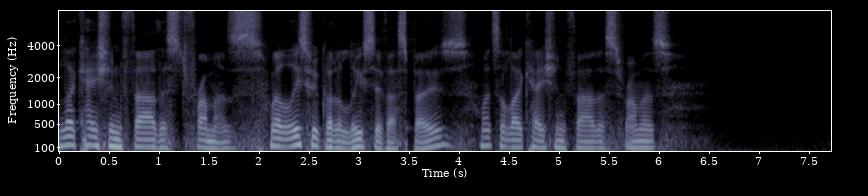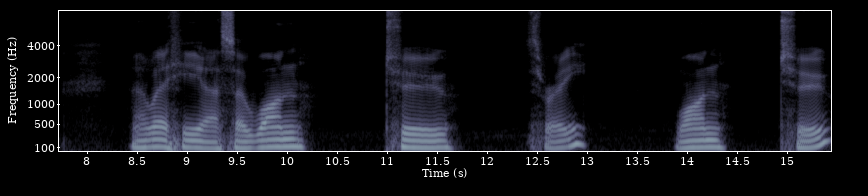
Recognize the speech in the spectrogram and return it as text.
Location farthest from us. Well, at least we've got elusive, I suppose. What's the location farthest from us? We're here. So one, two, three. One, two.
